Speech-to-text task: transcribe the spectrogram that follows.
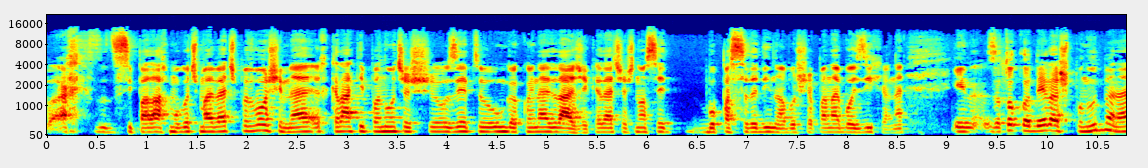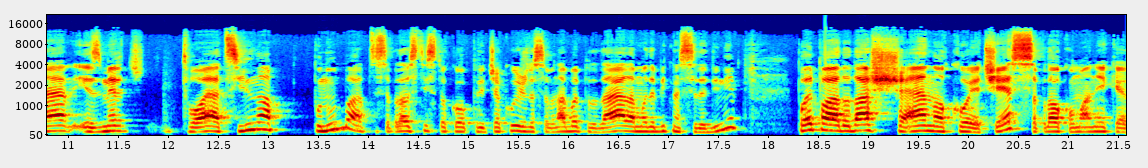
Ah, si pa lahko mogoče malo več prvošim, ne? hkrati pa nočeš vzeti unga, ko je najdražji, ker rečeš, no se bo pa sredina, bo še pa najbolj ziha. Ne? In zato, ko delaš ponudbe, ne, je zmer tvoja ciljna ponudba, se pravi, s tisto, ko pričakuješ, da se bo najbolj prodajala, mora biti na sredini. Pol pa dodaš še eno, ko je čez, se pravi, ko ima neke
